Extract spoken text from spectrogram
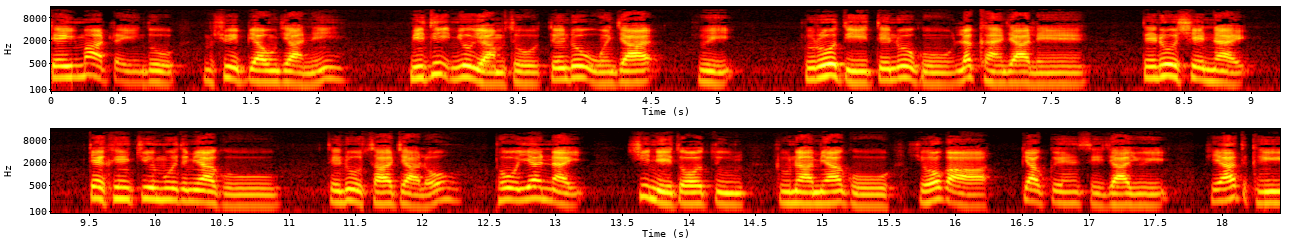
တိမ်မတိမ်သို့မရွှေ့ပြောင်းကြနှင့် မြစ်တိမြို့ရာမဆိုတင်တို့ဝင်ကြ၍သူတို့သည်တင်တို့ကိုလက်ခံကြလျင်တင်တို့ရှေ့၌တက်ခင်းကျွေးမွေးသမျှကိုတင်တို့စားကြလောထိုအရ၌ရှိနေသောသူလူနာများကိုယောဂါပျောက်ကင်းစေကြ၍ဖျားသခင်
